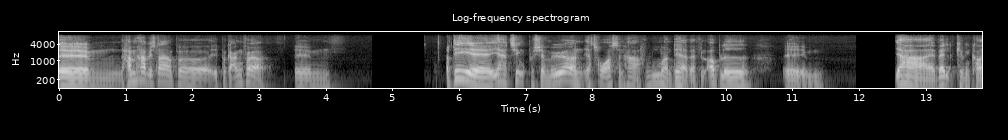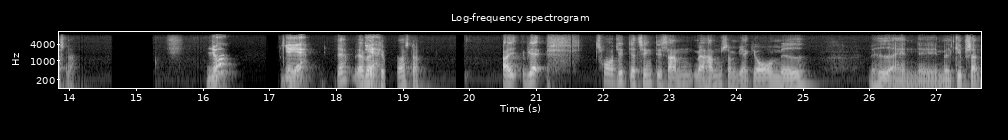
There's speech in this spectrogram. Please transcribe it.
Øhm, ham har vi snart på et par gange før. Øhm, og det, øh, jeg har tænkt på charmøren. Jeg tror også, han har humoren. Det har jeg i hvert fald oplevet. Øhm, jeg har øh, valgt Kevin Costner. Nå? Ja, ja. Ja, jeg har valgt Ja. Kevin Costner. Og jeg tror lidt, jeg tænkte det samme med ham, som jeg gjorde med, hvad hedder han, øh, Mel Gibson.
